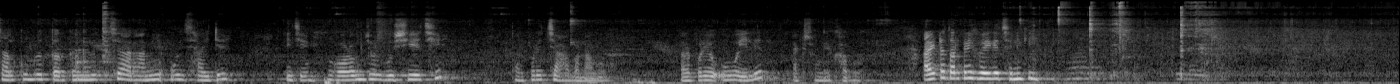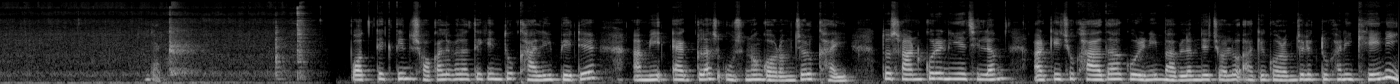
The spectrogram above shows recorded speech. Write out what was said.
চাল কুমড়োর তরকারি হচ্ছে, আর আমি ওই সাইডে এই যে গরম জল বসিয়েছি, তারপরে চা বানাবো। তারপরে ও এলে একসঙ্গে খাব। আরেকটা তরকারি হয়ে গেছে নাকি দেখ প্রত্যেক দিন সকালবেলাতে কিন্তু খালি পেটে আমি এক গ্লাস উষ্ণ গরম জল খাই। তো স্নান করে নিয়েছিলাম, আর কিছু খাওয়া দাওয়া করিনি। ভাবলাম যে চলো আগে গরম জল একটুখানি খেয়ে নিই,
